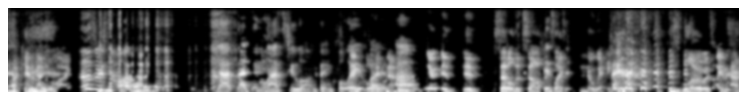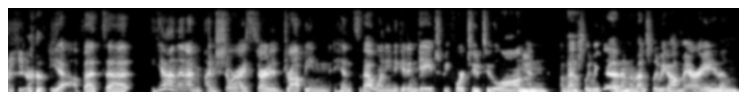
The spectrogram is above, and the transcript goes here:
i can't imagine why Those were some awkward. that that didn't last too long, thankfully. Thankfully, but no. um, it, it, it settled itself it's, It's- like no way this blows i'm out of here yeah, but uh, yeah, and then I'm I'm sure I started dropping hints about wanting to get engaged before too too long, Mm. and eventually we did, and eventually we got married, and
